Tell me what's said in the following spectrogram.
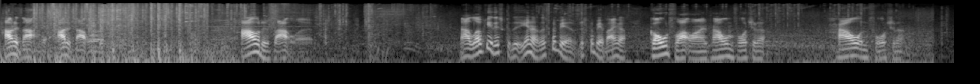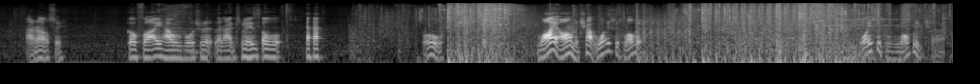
How did that, how did that work? How does that work? Now, Loki, this could, you know, this could be a, this could be a banger. Gold flatline. How unfortunate. How unfortunate. I don't know, see. Go fly, how unfortunate that activates all. oh. Why armor chat? What is this lobby? What is this lobby chat?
